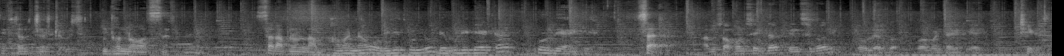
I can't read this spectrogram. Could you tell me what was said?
চেষ্টা চল করছি। চেষ্টা করছি ধন্যবাদ স্যার হ্যাঁ। স্যার আপনার নাম আমার নাম Abhijit Kundu deputy director Purulia ITI sir আমি Swapan Sikdar principal Purulia government ITI ঠিক আছে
